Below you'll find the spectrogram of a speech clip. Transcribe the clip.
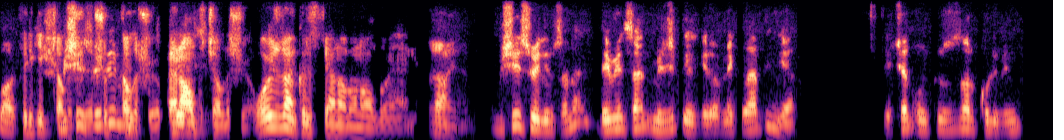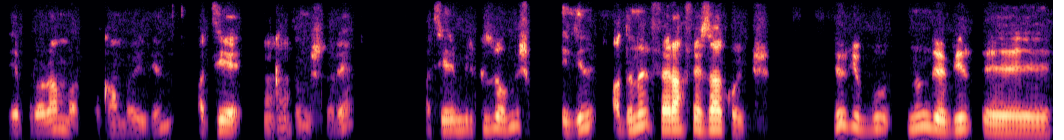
Bak, Frikik şey çalışıyor, söyleyeyim şut mi? çalışıyor, penaltı çalışıyor. O yüzden Cristiano Ronaldo yani. Aynen. Bir şey söyleyeyim sana. Demin sen müzikle ilgili örnek verdin ya. Geçen Uykusuzlar Kulübü'nün diye program var. Okan Bayülgen'in. Atiye katılmıştı oraya. Atiye'nin bir kızı olmuş. Edin, adını Ferah Feza koymuş. Diyor ki bunun diyor bir e,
